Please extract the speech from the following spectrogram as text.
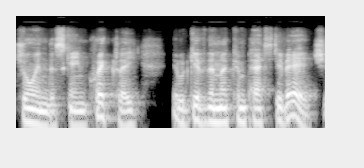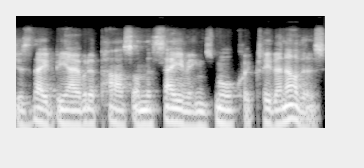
joined the scheme quickly, it would give them a competitive edge as they'd be able to pass on the savings more quickly than others.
